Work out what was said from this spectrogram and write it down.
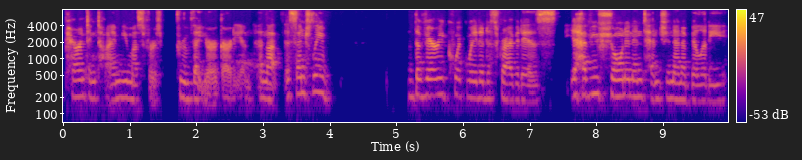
parenting time, you must first prove that you're a guardian, and that essentially the very quick way to describe it is: have you shown an intention and ability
